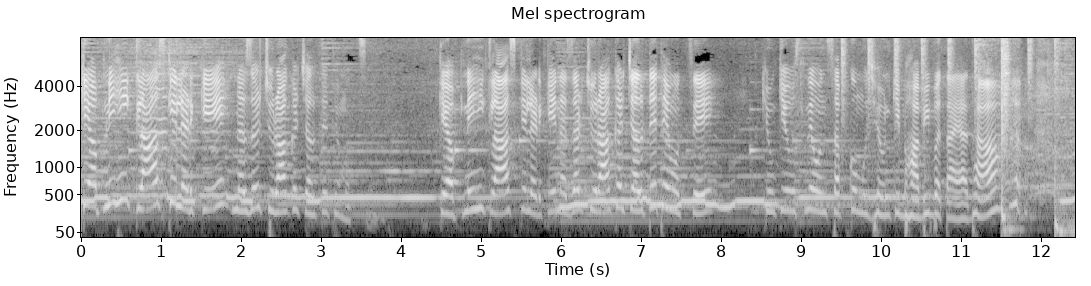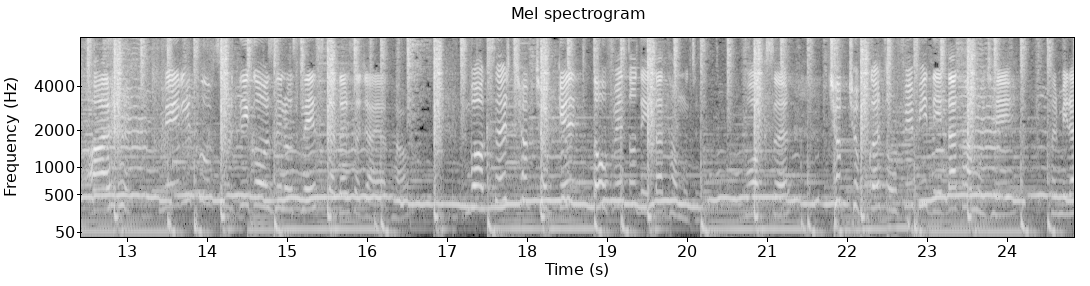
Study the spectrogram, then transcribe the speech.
कि अपने ही क्लास के लड़के नज़र चुरा कर चलते थे मुझसे। कि अपने ही क्लास के लड़के नज़र चुरा कर चलते थे मुझसे, क्योंकि उसने उन सबको मुझे उनकी भाभी बताया था। और मेरी खूबसूरती को उस दिन उसने इस कदर सजाया था। वो अक्सर छुप छुप के तोहफे तो देता था मुझे। वो अक्सर छुप छुप कर तोहफे भी देता था मुझे। पर मेरा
